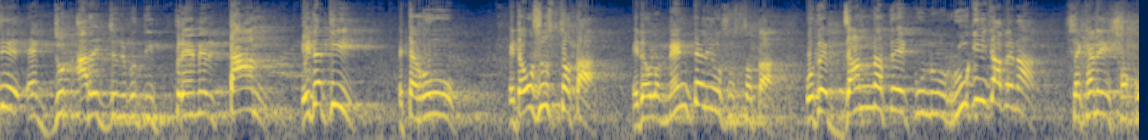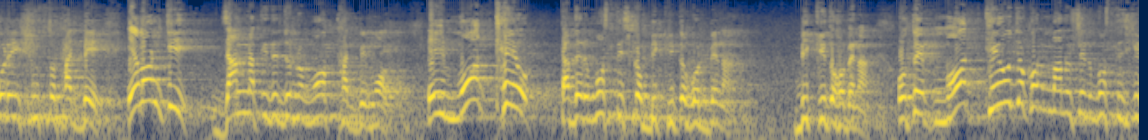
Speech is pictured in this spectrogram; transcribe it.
যে একজন আরেকজনের প্রতি প্রেমের টান, এটা কি? এটা রোগ, এটা অসুস্থতা, এটা হলো মেন্টালি অসুস্থতা। ওতে জান্নাতে কোনো রুগী যাবে না সেখানে সকলেই সুস্থ থাকবে। এমনকি জান্নাতিদের জন্য মদ থাকবে মদ। এই মদ খেয়েও তাদের মস্তিষ্ক বিকৃত ঘটবে না, বিকৃত হবে না। ওতে মদ খেয়েও যখন মানুষের মস্তিষ্কে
